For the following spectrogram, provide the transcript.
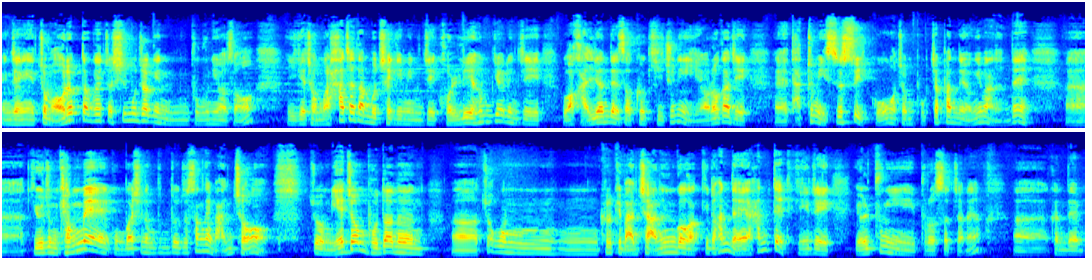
굉장히 좀 어렵다고 했죠. 실무적인 부분이어서 이게 정말 하자담보 책임인지 권리의 흠결인지와 관련돼서 그 기준이 여러 가지 다툼이 있을 수 있고 좀 복잡한 내용이 많은데 아, 요즘 경매 공부하시는 분들도 상당히 많죠. 좀 예전보다는 어, 조금 음, 그렇게 많지 않은 것 같기도 한데 한때 굉장히 열풍이 불었었잖아요. 어, 근데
